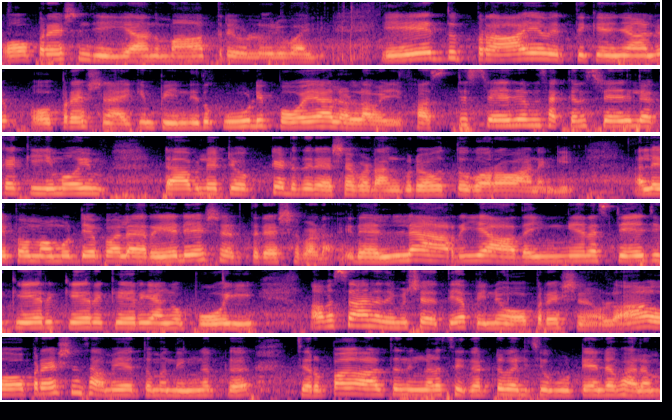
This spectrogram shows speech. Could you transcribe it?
ഓപ്പറേഷൻ ചെയ്യാമെന്ന് മാത്രമേ ഉള്ളൂ ഒരു വഴി. ഏത് പ്രായം എത്തിക്കഴിഞ്ഞാലും ഓപ്പറേഷൻ ആയിരിക്കും. പിന്നെ ഇത് കൂടി പോയാലുള്ള വഴി. ഫസ്റ്റ് സ്റ്റേജും സെക്കൻഡ് സ്റ്റേജിലൊക്കെ കീമോയും ടാബ്ലറ്റും ഒക്കെ എടുത്ത് രക്ഷപ്പെടാം. ഗ്രോത്ത് കുറവാണെങ്കിൽ. അല്ലെ ഇപ്പം മമ്മൂട്ടിയെ പോലെ റേഡിയേഷൻ എടുത്ത് രക്ഷപ്പെടാം. ഇതെല്ലാം അറിയാതെ ഇങ്ങനെ സ്റ്റേജ് കയറി കയറി കയറി അങ്ങ് പോയി അവസാന നിമിഷം എത്തിയാൽ പിന്നെ ഓപ്പറേഷനേ ഉള്ളൂ. ആ ഓപ്പറേഷൻ സമയത്തുമ്പോൾ നിങ്ങൾക്ക് ചെറുപ്പകാലത്ത് നിങ്ങൾ സിഗരറ്റ് വലിച്ചു കൂട്ടിയതിന്റെ ഫലം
